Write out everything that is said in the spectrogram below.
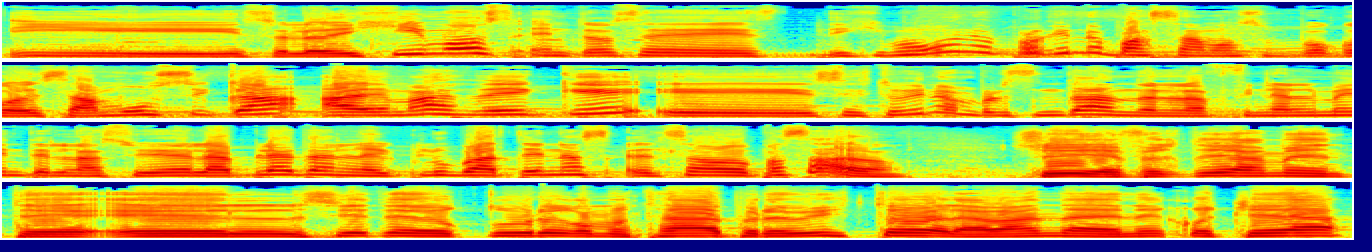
y se lo dijimos. Entonces dijimos, bueno, ¿por qué no pasamos un poco de esa música? Además de que eh, se estuvieron presentando en la, finalmente en la Ciudad de La Plata, en el Club Atenas, el sábado pasado. Sí, efectivamente. El 7 de octubre, como estaba previsto, la banda de Necochea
